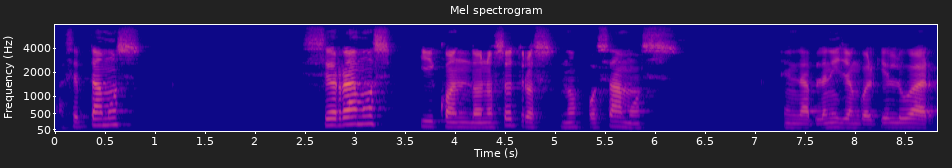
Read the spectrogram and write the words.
Aceptamos, cerramos y cuando nosotros nos posamos en la planilla en cualquier lugar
